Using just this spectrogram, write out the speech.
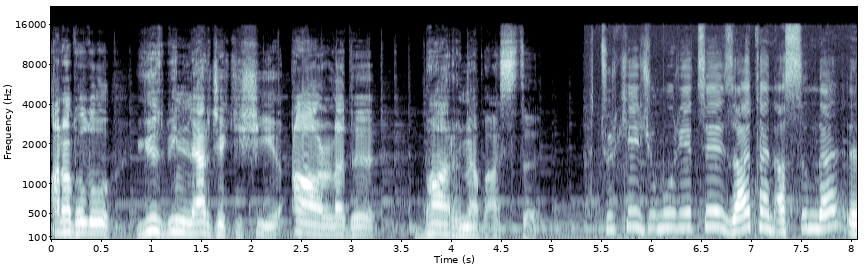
Anadolu yüz binlerce kişiyi ağırladı, bağrına bastı. Türkiye Cumhuriyeti zaten aslında e,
